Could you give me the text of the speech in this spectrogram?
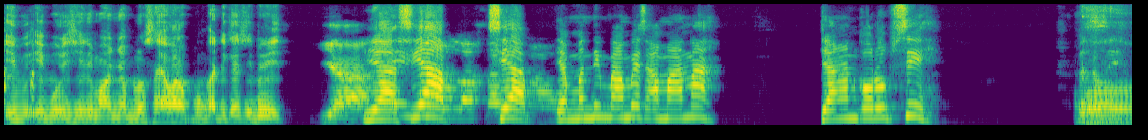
ibu-ibu di sini mau nyoblos saya walaupun nggak dikasih duit. Iya. Ya Insya siap, siap. mau. Yang penting Bang Bes amanah. Jangan korupsi, bersih Oh.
